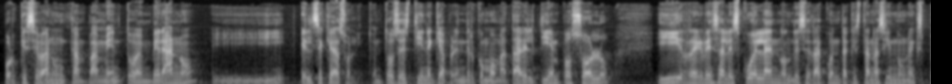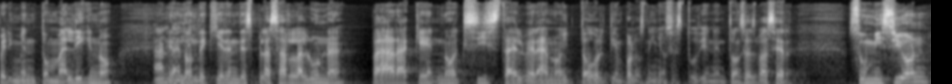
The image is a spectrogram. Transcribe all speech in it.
porque se van a un campamento en verano y él se queda solito. Entonces tiene que aprender cómo matar el tiempo solo y regresa a la escuela en donde se da cuenta que están haciendo un experimento maligno, en donde quieren desplazar la luna para que no exista el verano y todo el tiempo los niños estudien. Entonces va a ser su misión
